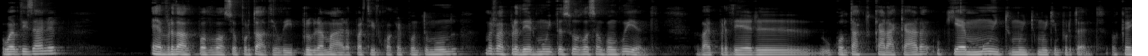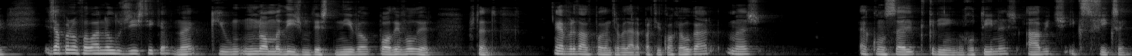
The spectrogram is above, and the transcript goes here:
O web designer é verdade que pode levar o seu portátil e programar a partir de qualquer ponto do mundo, mas vai perder muito a sua relação com o cliente. Vai perder uh, o contacto cara a cara, o que é muito, muito, muito importante, ok? Já para não falar na logística, não é? que um nomadismo deste nível pode envolver. Portanto, é verdade podem trabalhar a partir de qualquer lugar, mas aconselho que criem rotinas, hábitos e que se fixem,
